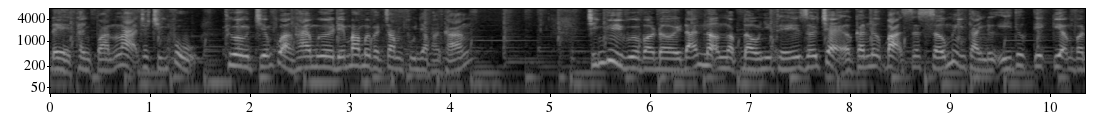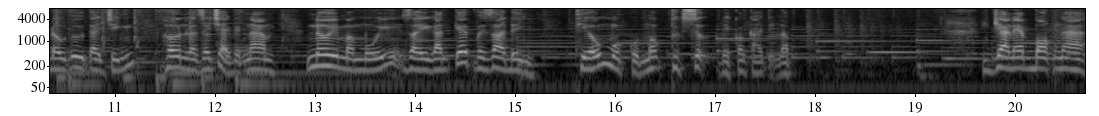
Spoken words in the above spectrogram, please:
để thanh toán lại cho chính phủ, thường chiếm khoảng 20 đến 30% thu nhập hàng tháng. Chính vì vừa vào đời đã nợ ngập đầu như thế, giới trẻ ở các nước bạn sẽ sớm hình thành được ý thức tiết kiệm và đầu tư tài chính hơn là giới trẻ Việt Nam, nơi mà mối dày gắn kết với gia đình thiếu một cột mốc thực sự để con cái tự lập. Janet Bogna,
